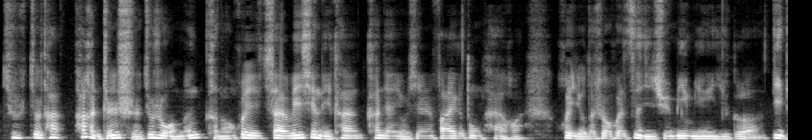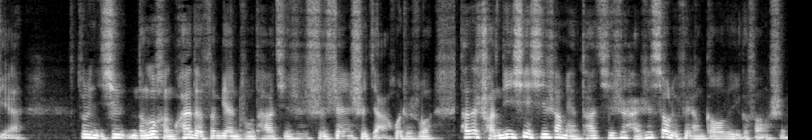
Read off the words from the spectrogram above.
就是就是它它很真实。就是我们可能会在微信里看看见有些人发一个动态的话，会有的时候会自己去命名一个地点，就是你其实能够很快的分辨出它其实是真是假，或者说它在传递信息上面，它其实还是效率非常高的一个方式。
